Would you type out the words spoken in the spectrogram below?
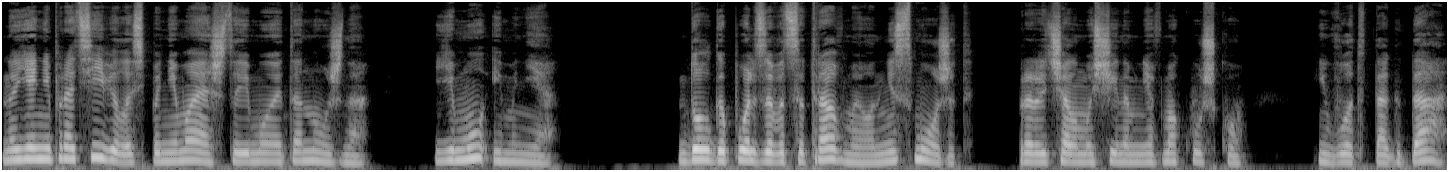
но я не противилась, понимая, что ему это нужно. Ему и мне. Долго пользоваться травмой он не сможет, прорычал мужчина мне в макушку. И вот тогда...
